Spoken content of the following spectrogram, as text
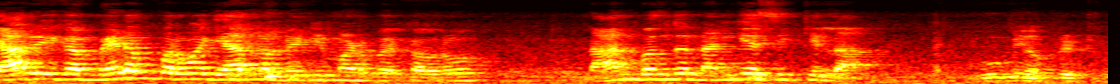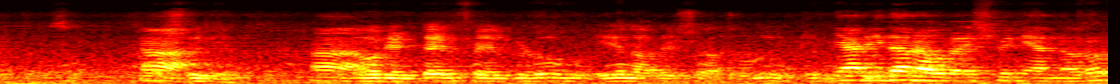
ಯಾರು ಈಗ ಮೇಡಮ್ ಪರವಾಗಿ ಯಾರನ್ನ ಭೇಟಿ ಮಾಡ್ಬೇಕು ಅವರು? ನಾನ್ ಬಂದು ನನ್ಗೆ ಸಿಕ್ಕಿಲ್ಲ. ಭೂಮಿ ಆಪರೇಟರ್. ಅವ್ರ ಎಂಟೈರ್ ಫೈಲ್ಗಳು ಏನು ಆದೇಶ ಆದ್ರೂ ಯಾರು ಇದಾರ ಅವ್ರು ಅಶ್ವಿನಿ ಅನ್ನೋರು?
